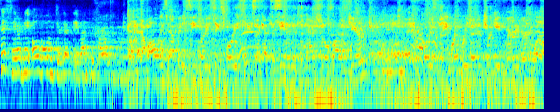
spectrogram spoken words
This year, we all volunteered at the event with our alumni. And I'm always happy to see 3646. I got to see them at the Nationals last year. And of course, they represented Turkey very, very well.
